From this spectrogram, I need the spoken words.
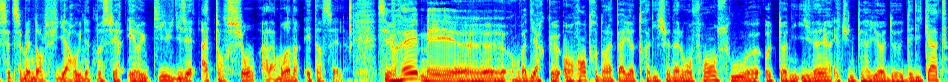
cette semaine dans le Figaro une atmosphère éruptive. Il disait attention à la moindre étincelle. C'est vrai, mais euh, on va dire qu'on rentre dans la période traditionnelle en France où euh, automne-hiver est une période délicate.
